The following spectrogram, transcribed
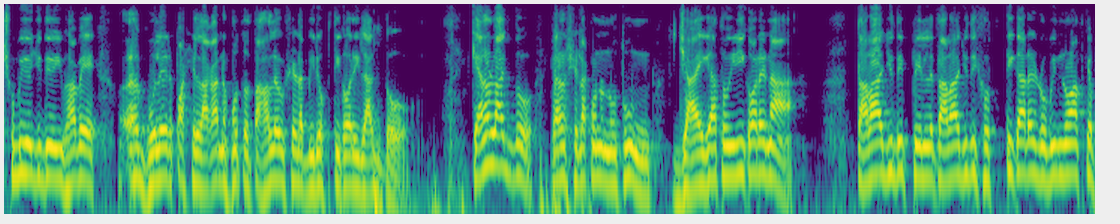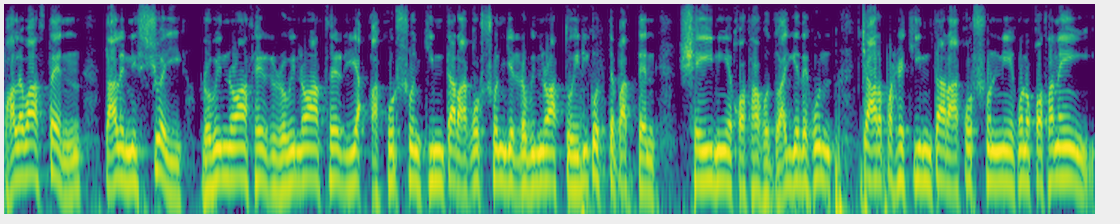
ছবিও যদি ওইভাবে গোলের পাশে লাগানো হতো, তাহলেও সেটা বিরক্তিকরই লাগতো। কেন লাগতো? কারণ সেটা কোনো নতুন জায়গা তৈরি করে না? তারা যদি পেলে, তারা যদি সত্যিকারের রবীন্দ্রনাথকে ভালোবাসতেন, তাহলে নিশ্চয়ই রবীন্দ্রনাথের রবীন্দ্রনাথের যে আকর্ষণ, চিন্তার আকর্ষণ যে রবীন্দ্রনাথ তৈরি করতে পারতেন, সেই নিয়ে কথা হতো। আজকে দেখুন, চারপাশে চিন্তার আকর্ষণ নিয়ে কোনো কথা নেই।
